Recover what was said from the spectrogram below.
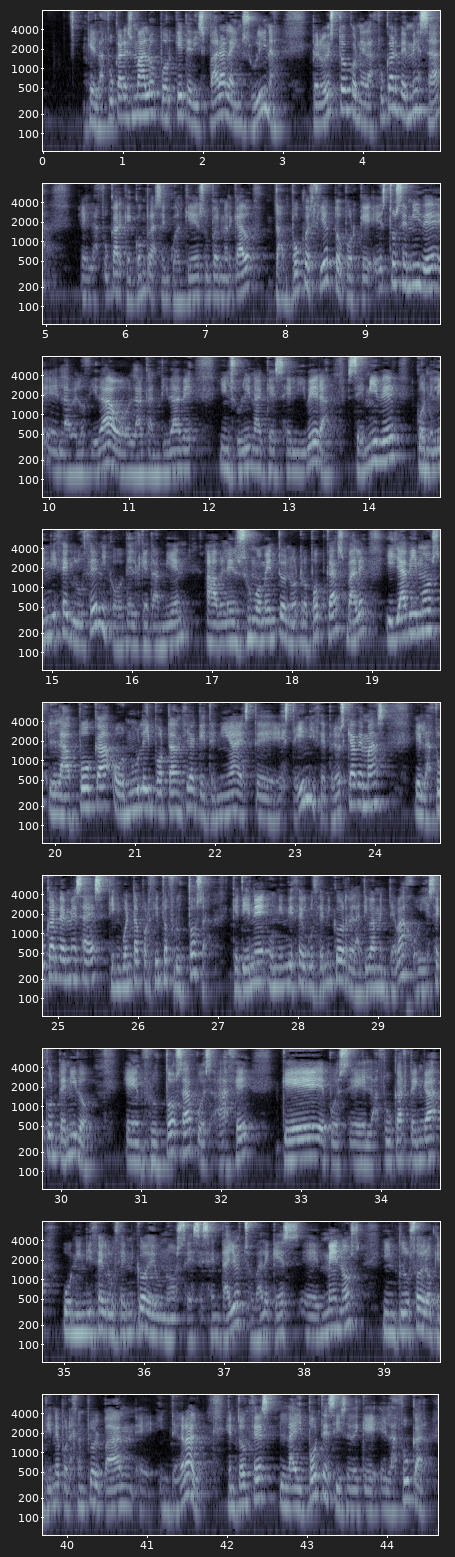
que el azúcar es malo porque te dispara la insulina. Pero esto con el azúcar de mesa el azúcar que compras en cualquier supermercado, tampoco es cierto, porque esto se mide, en la velocidad o la cantidad de insulina que se libera, se mide con el índice glucémico, del que también hablé en su momento en otro podcast, ¿vale? Y ya vimos la poca o nula importancia que tenía este, este índice, pero es que además el azúcar de mesa es 50% fructosa, que tiene un índice glucémico relativamente bajo, y ese contenido en fructosa pues hace que pues el azúcar tenga un índice glucémico de unos 68, eh, ¿vale? Que es eh, menos incluso de lo que tiene, por ejemplo, el pan eh, integral. Entonces, la hipótesis de que el azúcar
